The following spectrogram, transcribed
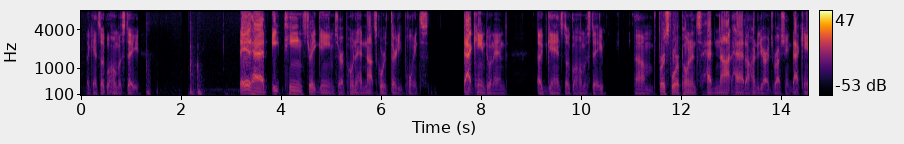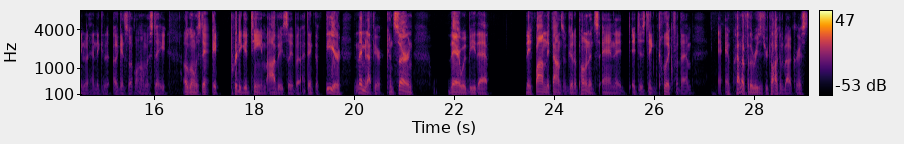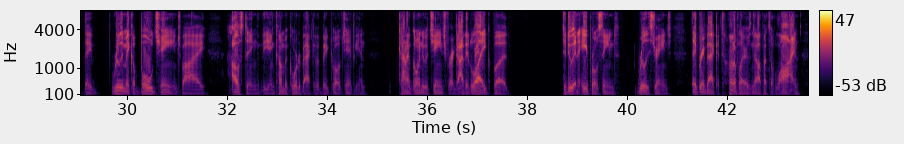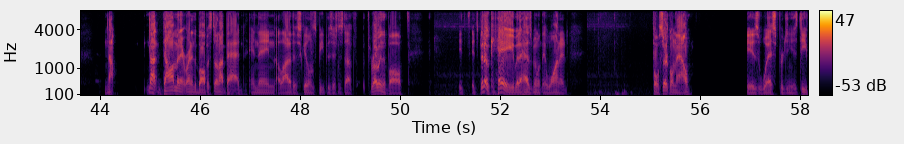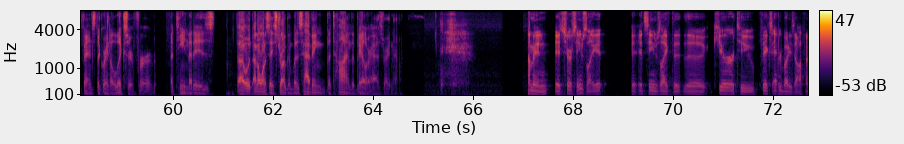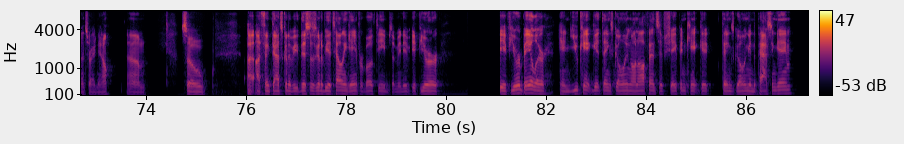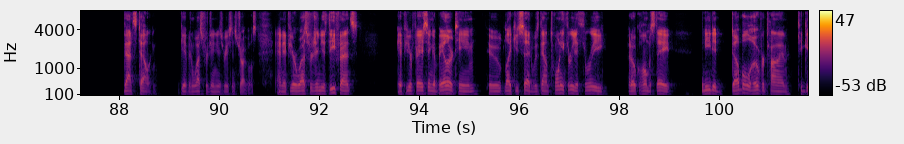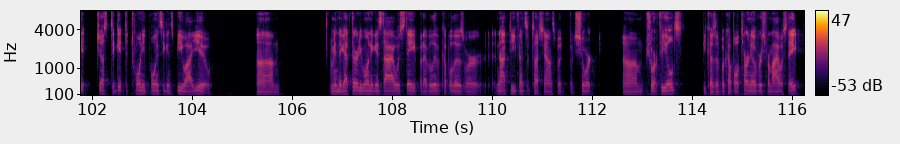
against Oklahoma State. They had had 18 straight games their opponent had not scored 30 points. That came to an end against Oklahoma State. Um, first four opponents had not had 100 yards rushing. That came to an end against Oklahoma State. Oklahoma State, pretty good team, obviously, but I think the fear, maybe not fear, concern there would be that they finally found some good opponents and it, it just didn't click for them. And kind of for the reasons you're talking about, Chris, they really make a bold change by ousting the incumbent quarterback of a Big 12 champion, kind of going to a change for a guy they like, but to do it in April seemed really strange. They bring back a ton of players in the offensive line, not not dominant running the ball, but still not bad. And then a lot of their skill and speed position stuff, throwing the ball it's it's been okay, but it hasn't been what they wanted. Full circle now is West Virginia's defense the great elixir for a team that is I, I don't want to say struggling, but is having the time that Baylor has right now. I mean, it sure seems like it. It, it seems like the the cure to fix everybody's offense right now. Um, so I, I think that's going to be this is going to be a telling game for both teams. I mean, if, if you're if you're Baylor and you can't get things going on offense, if Shapen can't get things going in the passing game, that's telling, given West Virginia's recent struggles. And if you're West Virginia's defense, if you're facing a Baylor team who, like you said, was down 23 to 3 at Oklahoma State, needed double overtime to get just to get to 20 points against BYU. Um, I mean, they got 31 against Iowa State, but I believe a couple of those were not defensive touchdowns, but but short um, short fields because of a couple of turnovers from Iowa State.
